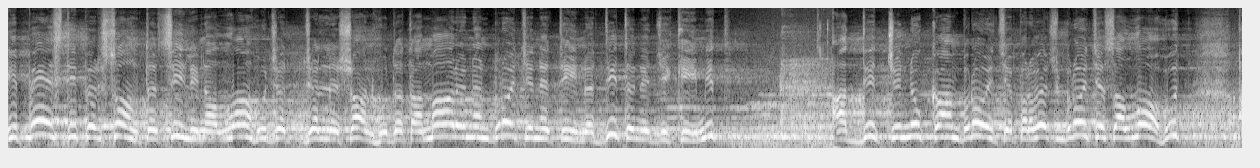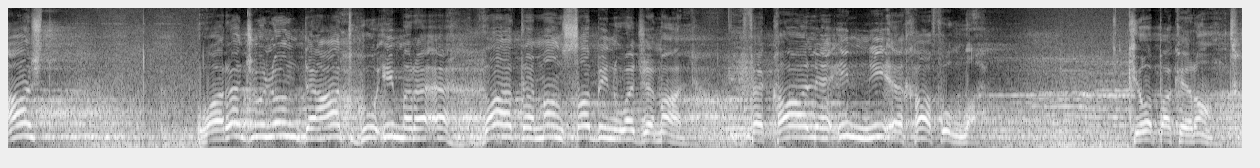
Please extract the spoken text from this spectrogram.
I pesti person të cilin Allahu Xhelleshanuhu do ta marrë në mbrojtjen e tij në ditën e gjikimit, atë ditë që nuk ka mbrojtje përveç mbrojtjes Allahut, ashtë ve raxhulun deat'hu imree dhate mansabin ve xhemal, fe kale inni ehafu Allah. Kjo e pak e rantë.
